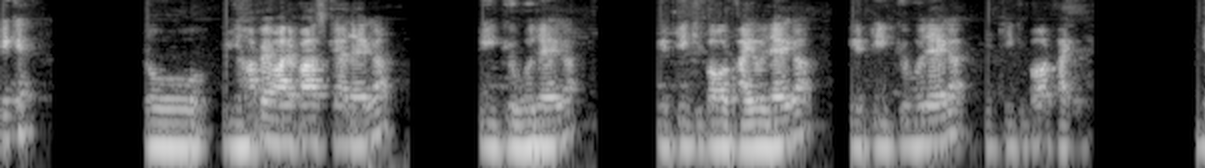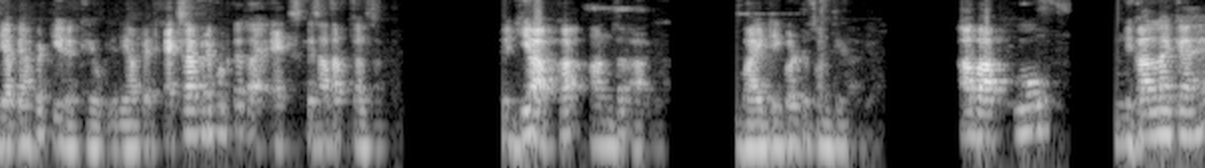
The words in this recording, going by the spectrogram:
ठीक है? तो यहाँ पे हमारे पास क्या आ जाएगा? टी क्यूब हो जाएगा, ये टी की पावर फाइव हो जाएगा, ये टी क्यूब हो जाएगा, ये टी की पावर फाइव हो यदि आप यहाँ पे टी रखे हुए यहाँ पे एक्स आपने पुट किया तो एक्स के साथ आप चल सकते तो ये आपका आंसर आ गया। वाई इक्वल टू समथिंग आ गया। अब आपको निकालना क्या है?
